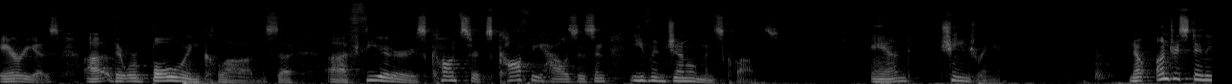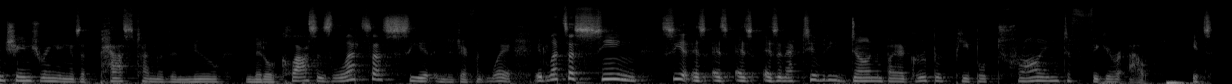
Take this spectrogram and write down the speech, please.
areas. Uh, there were bowling clubs. Uh, uh, theaters, concerts, coffee houses, and even gentlemen's clubs. And change ringing. Now, understanding change ringing as a pastime of the new middle classes lets us see it in a different way. It lets us seeing, see it as, as, as, as an activity done by a group of people trying to figure out its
